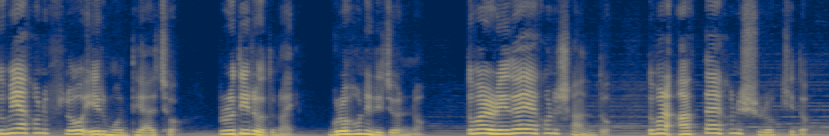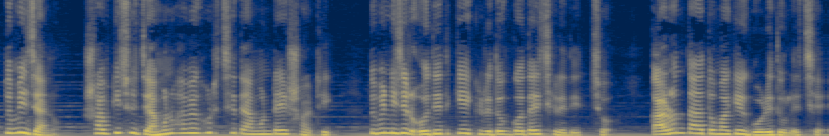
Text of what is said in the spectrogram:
তুমি এখন ফ্লো এর মধ্যে আছো। প্রতিরোধ নয়, গ্রহণের জন্য। তোমার হৃদয় এখন শান্ত, তোমার আত্মা এখন সুরক্ষিত। তুমি জানো, সবকিছু যেমনভাবে ঘটছে তেমনটাই সঠিক। তুমি নিজের অতীতকে কৃতজ্ঞতায় ছেড়ে দিচ্ছ। কারণ তা তোমাকে গড়ে তুলেছে।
